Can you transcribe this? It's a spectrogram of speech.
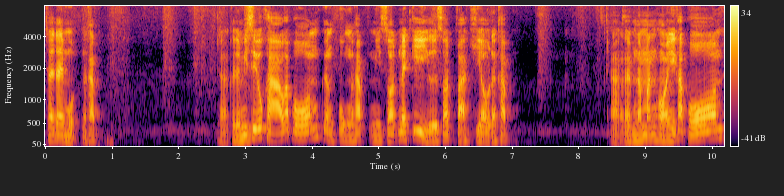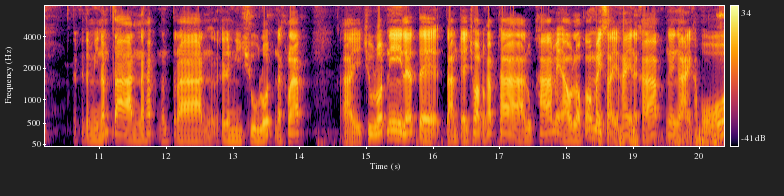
ใช้ได้หมดนะครับก็จะมีซีอิ๊วขาวครับผมเครื่องปรุงนะครับ มีซอสแม็กกี้หรือซอสฝาเขียวนะครับ อ่าแล้วน้ำมันหอยครับผมแล้วก็จะมีน้ำตาลนะครับ น้ำตาลแล้วก็จะมีชูรสนะครับอ่าชูรสนี่แล้วแต่ตามใจชอบนะครับ ถ้าลูกค้าไม่เอาเราก็ไม่ใส่ให้นะครับ ง่ายๆครับผม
